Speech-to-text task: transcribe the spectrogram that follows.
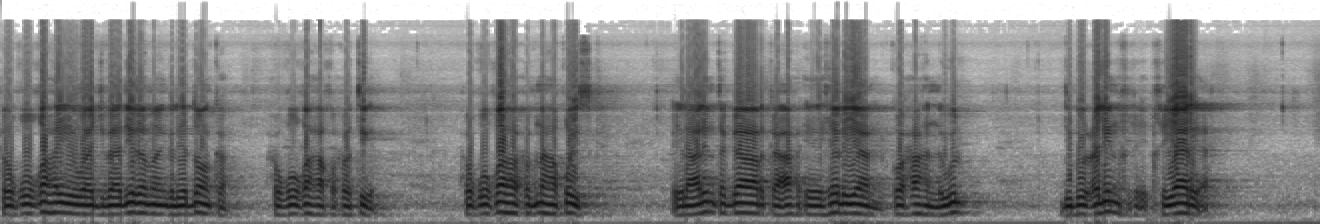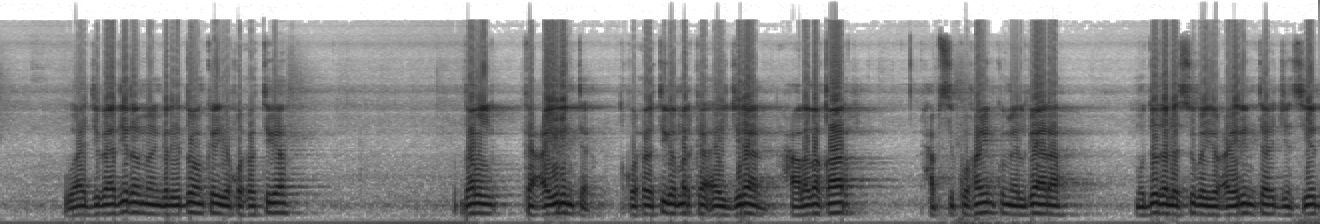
xuquuqaha iyo waajibaadyada maangelyadoonka xuquuqaha qaxootiga xuquuqaha xubnaha qoyska ilaalinta gaarka ah ee helayaan kooxaha nugul dib u celin khiyaari ah. Waajibaadyada maangelyadoonka iyo qaxootiga dalka cayrinta qaxootiga marka ay jiraan xaalado qaar xabsi ku-hayn ku meel gaar ah muddada la sugayo cayrinta jinsiyad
